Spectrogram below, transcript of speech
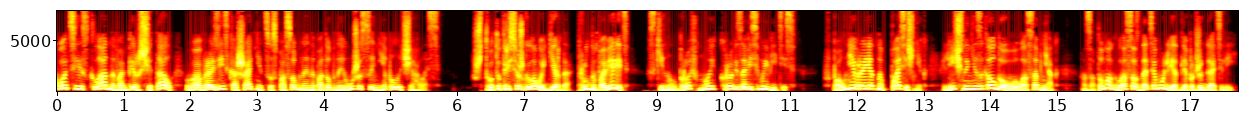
Хоть и складно вампир считал, вообразить кошатницу, способной на подобные ужасы, не получалось. «Что ты трясешь головой, Герда? Трудно поверить?» — вскинул бровь мой кровезависимый Витязь. Вполне вероятно, пасечник лично не заколдовывал особняк, а зато могла создать амулет для поджигателей.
